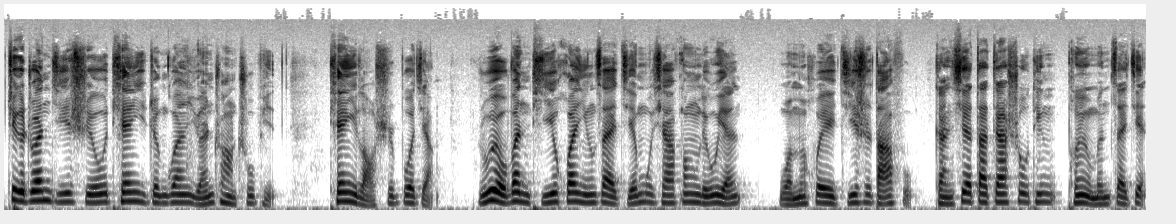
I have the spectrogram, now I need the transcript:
这个专辑是由天意正观原创出品，天意老师播讲。如有问题，欢迎在节目下方留言，我们会及时答复。感谢大家收听，朋友们再见。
